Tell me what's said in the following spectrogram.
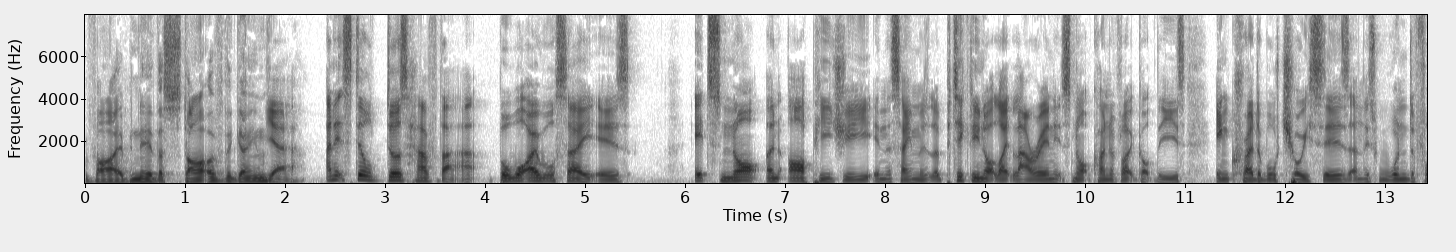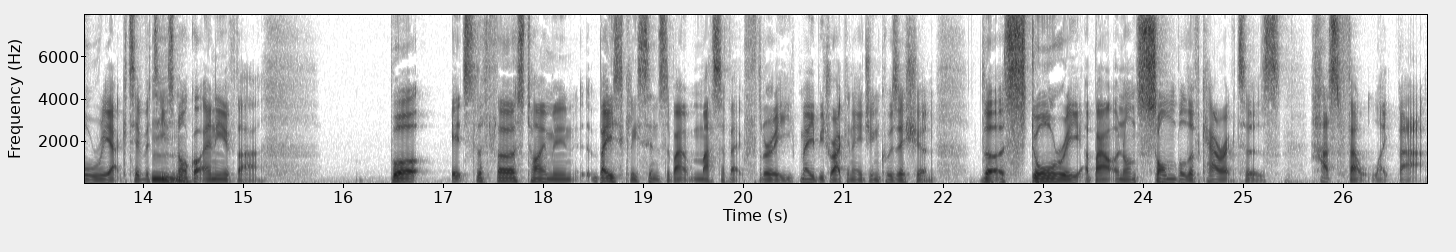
vibe near the start of the game. Yeah, and it still does have that. But what I will say is, it's not an RPG in the same as, particularly not like Larian. It's not kind of like got these incredible choices and this wonderful reactivity. It's not got any of that. But it's the first time in basically since about Mass Effect 3, maybe Dragon Age Inquisition, that a story about an ensemble of characters has felt like that.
